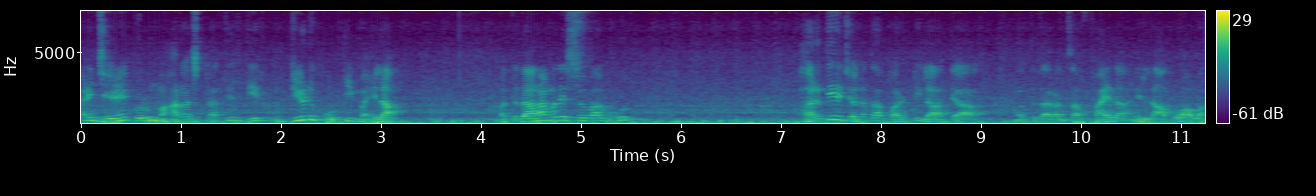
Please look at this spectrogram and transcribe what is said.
आणि जेणेकरून महाराष्ट्रातील दीड दीड कोटी महिला मतदानामध्ये सहभाग होऊन भारतीय जनता पार्टीला त्या मतदारांचा फायदा आणि लाभ व्हावा.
